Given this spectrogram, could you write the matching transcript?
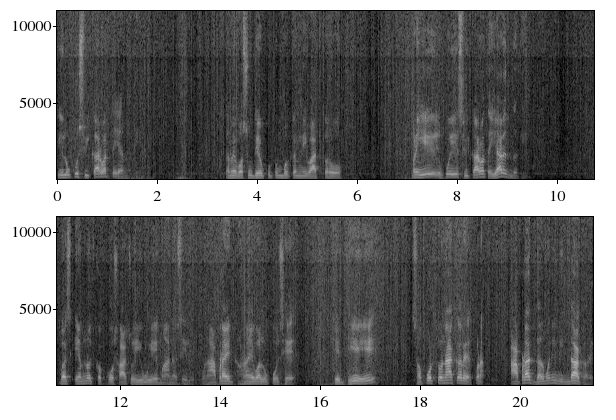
કે એ લોકો સ્વીકારવા જ તૈયાર નથી. તમે વસુદેવ કુટુંબકમની વાત કરો. પણ એ લોકો એ સ્વીકારવા તૈયાર જ નથી. બસ એમનો જ કક્કો સાચો એવું એ માનસ એ લોકો. આપણા એ ઘણા એવા લોકો છે કે જે સપોર્ટ તો ના કરે, પણ આપણા જ ધર્મની નિંદા કરે.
